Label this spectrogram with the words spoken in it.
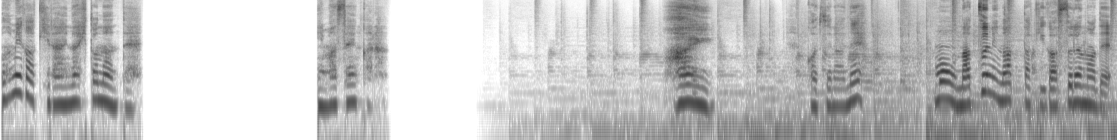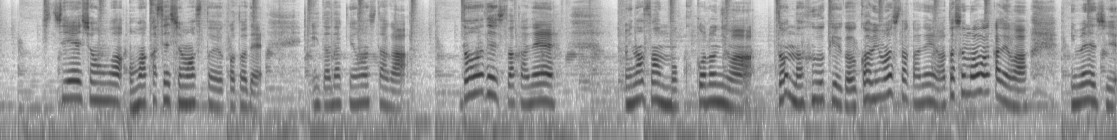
海が嫌いな人なんていませんから。はい。こちらねもう夏になった気がするのでシチュエーションはお任せしますということでいただきましたがどうでしたかね？皆さんの心にはどんな風景が浮かびましたかね？私の中ではイメージ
